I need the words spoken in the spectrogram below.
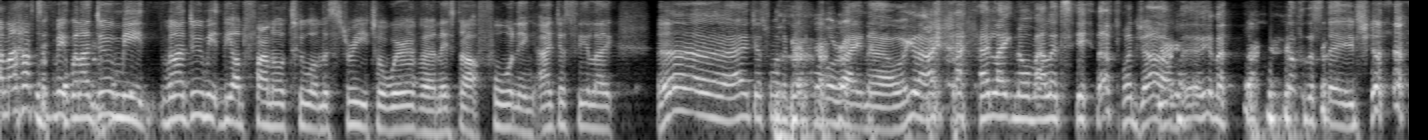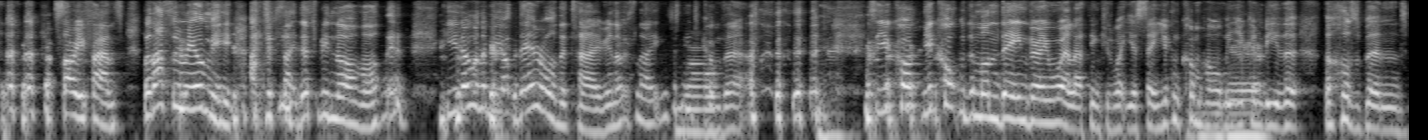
and I have to admit, when I do meet when I do meet the odd fan or two on the street or wherever, and they start fawning, I just feel like, oh, I just want to get home right now. You know, I, I, like normality. That's my job. uh, You know, to the stage. Sorry, fans, but that's the real me. I just like let's be normal. You don't want to be up there all the time. You know, it's like you just need to come down. so you cope you cope with the mundane very well. I think is what you're saying. You can come home and you can be the the husband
